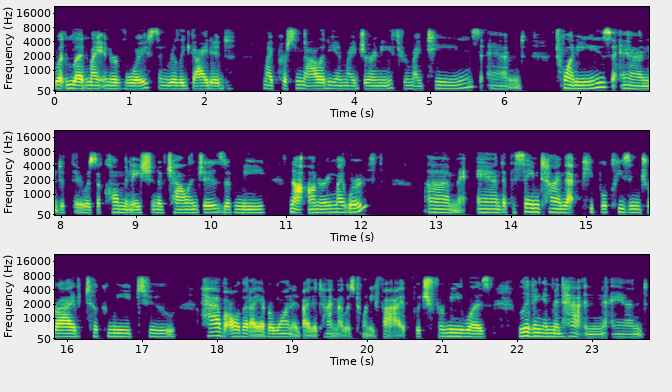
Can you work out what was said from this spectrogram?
what led my inner voice and really guided my personality and my journey through my teens and 20s. And there was a culmination of challenges of me not honoring my worth um, and at the same time, that people pleasing drive took me to have all that I ever wanted by the time I was 25, which for me was living in Manhattan and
